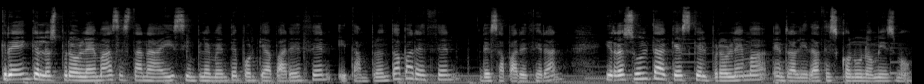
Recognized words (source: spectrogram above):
Creen que los problemas están ahí simplemente porque aparecen y tan pronto aparecen, desaparecerán. Y resulta que es que el problema en realidad es con uno mismo.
